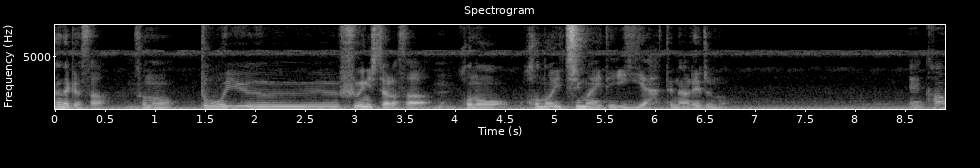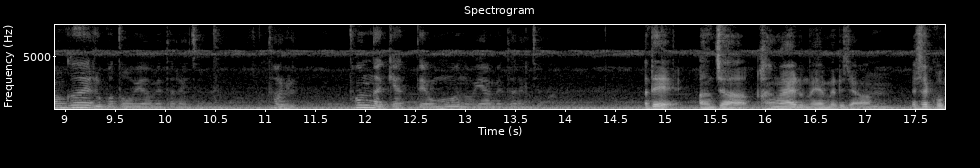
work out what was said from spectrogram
なんだけどさ、うん。そのどういう風にしたらさ、うん。このこの1枚でいいやってなれるの？え考えることをやめたらいいんじゃない？取る取んなきゃって思うのをやめたらいいんじゃない？であじゃあ考えるのやめるじゃん、うん。そしたらこ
